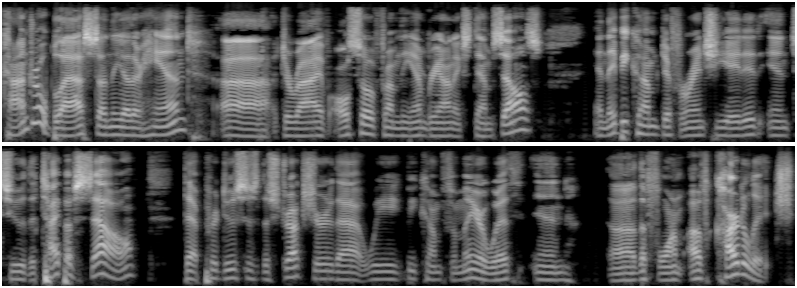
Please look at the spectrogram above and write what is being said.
Chondroblasts, on the other hand, uh, derive also from the embryonic stem cells, and they become differentiated into the type of cell that produces the structure that we become familiar with in uh, the form of cartilage.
